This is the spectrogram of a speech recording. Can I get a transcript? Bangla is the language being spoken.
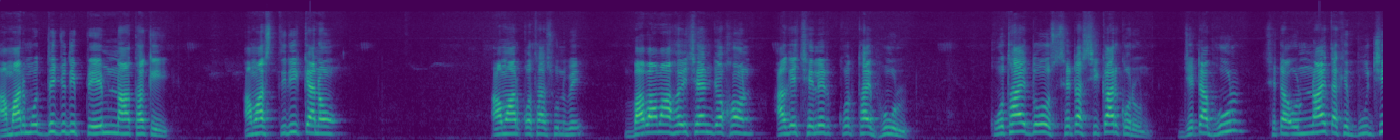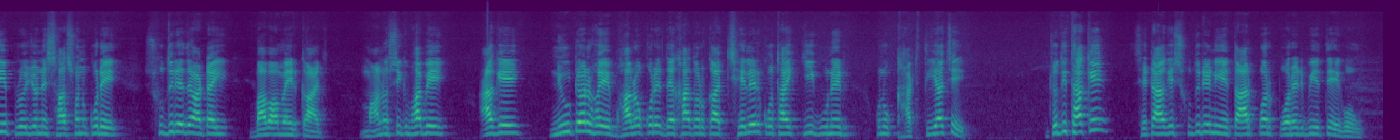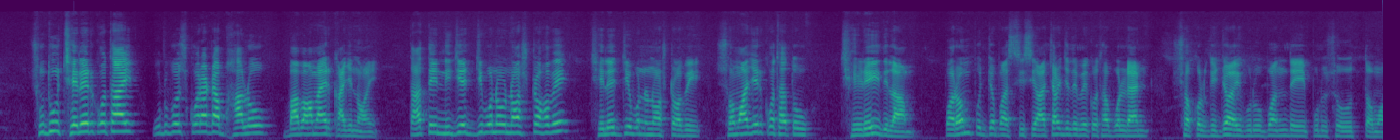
আমার মধ্যে যদি প্রেম না থাকে, আমার স্ত্রী কেন আমার কথা শুনবে? বাবা মা হয়েছেন যখন আগে ছেলের কোথায় ভুল, কোথায় দোষ সেটা স্বীকার করুন। যেটা ভুল, সেটা অন্যায় তাকে বুঝিয়ে প্রয়োজনে শাসন করে সুধরে দেওয়াটাই বাবা মায়ের কাজ। মানসিকভাবে আগে নিউট্রাল হয়ে ভালো করে দেখা দরকার ছেলের কোথায় কি গুণের কোনো ঘাটতি আছে। যদি থাকে, সেটা আগে সুধরে নিয়ে তারপর পরের বিয়েতে এগোও। শুধু ছেলের কথায় উঠবোস করাটা ভালো বাবা মায়ের কাজ নয়। তাতে নিজের জীবনও নষ্ট হবে, ছেলের জীবনও নষ্ট হবে। সমাজের কথা তো ছেড়েই দিলাম। পরম পূজ্যপাত শ্রী শ্রী আচার্যদেবের কথা বললেন। সকলকে জয় গুরু, বন্দে পুরুষোত্তম।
